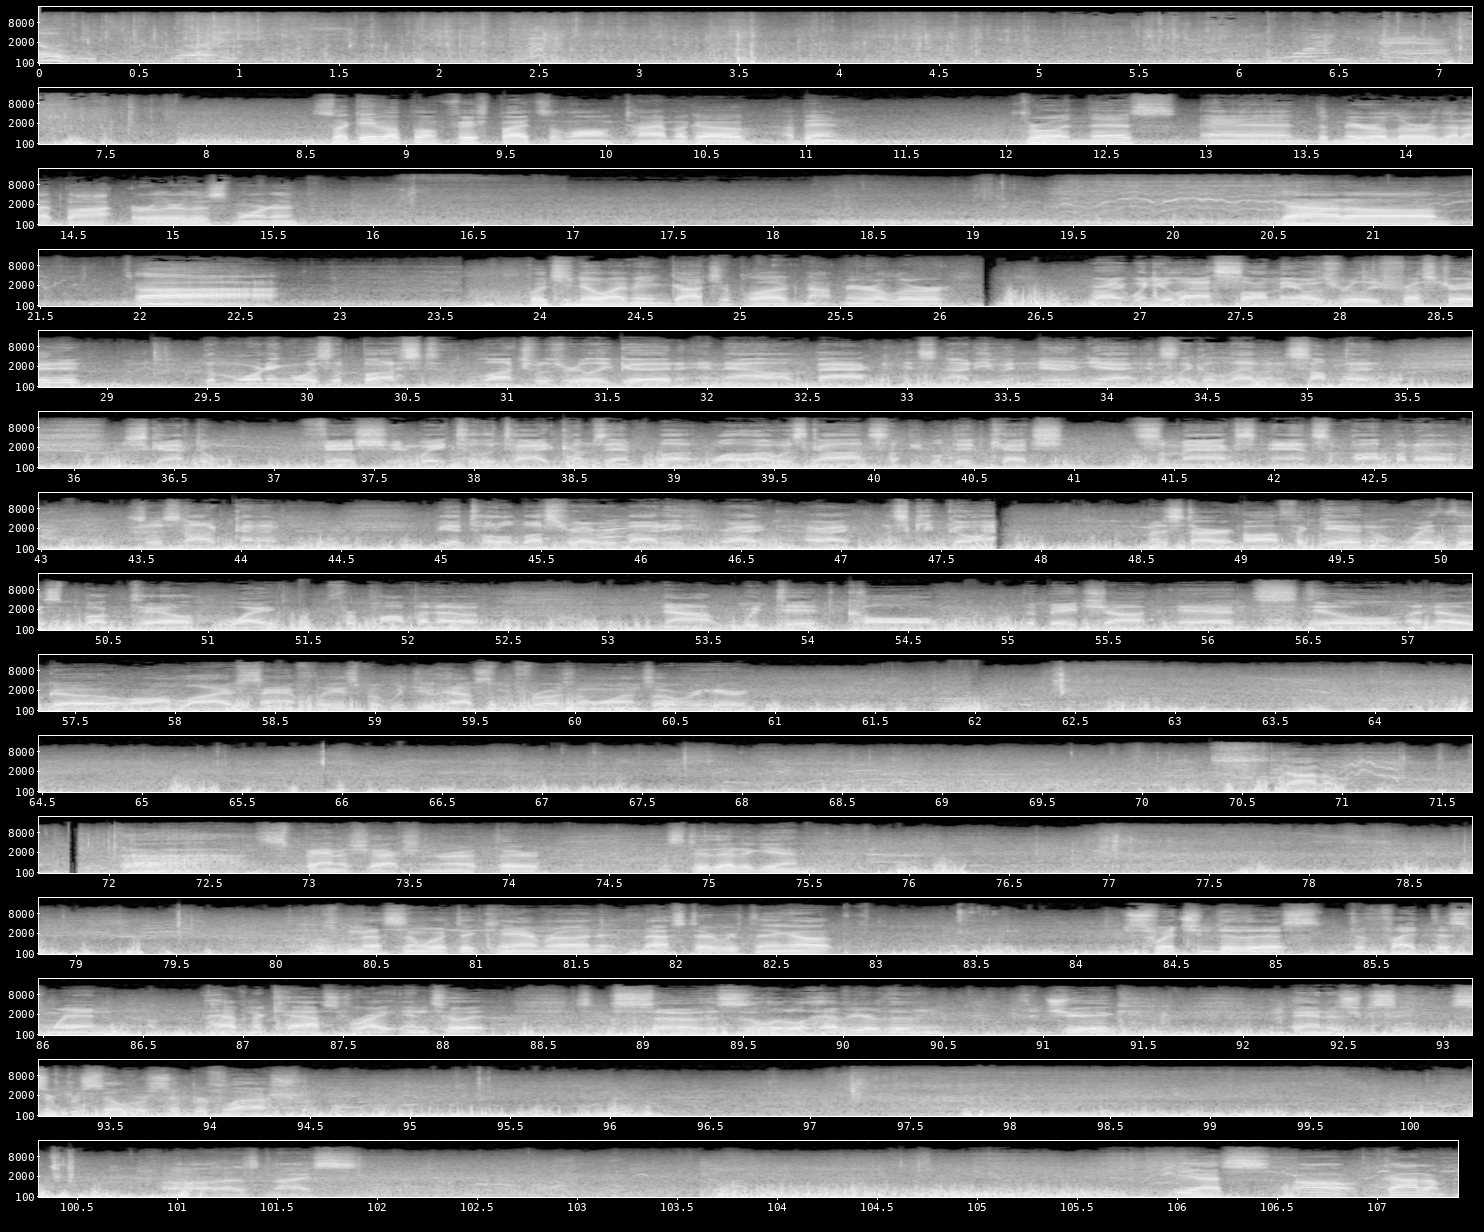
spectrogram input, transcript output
Oh, gracious. One cast. So I gave up on fish bites a long time ago. I've been throwing this and the MirrOlure that I bought earlier this morning. Got him. Ah. But you know I mean gotcha plug, not MirrOlure. All right, when you last saw me, I was really frustrated. The morning was a bust. Lunch was really good, and now I'm back. It's not even noon yet. It's like 11 something. I'm just gonna have to fish and wait till the tide comes in. But while I was gone, some people did catch some max and some pompano. So it's not gonna be a total bust for everybody, right? All right, let's keep going. I'm gonna start off again with this bucktail white for pompano. Now, we did call the bait shop and still a no-go on live sand fleas, but we do have some frozen ones over here. Got him. Ah, Spanish action right there. Let's do that again. I was messing with the camera and it messed everything up switching to this to fight this wind, having to cast right into it. So this is a little heavier than the jig, and as you can see, super silver, super flash. Oh, that's nice. Yes, oh, got him.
